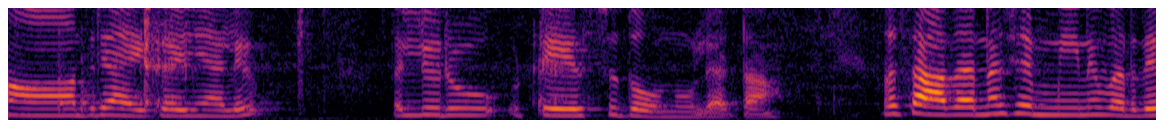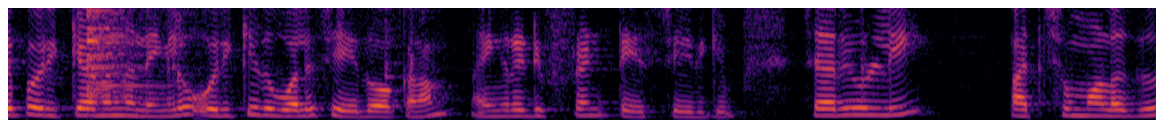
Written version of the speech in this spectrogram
മാതിരി ആയിക്കഴിഞ്ഞാൽ വലിയൊരു ടേസ്റ്റ് തോന്നൂല കേട്ടോ നമ്മൾ സാധാരണ ചെമ്മീൻ വെറുതെ പൊരിക്കുകയാണെന്നുണ്ടെങ്കിൽ ഒരിക്കൽ ഇതുപോലെ ചെയ്ത് നോക്കണം. ഭയങ്കര ഡിഫറെന്റ് ടേസ്റ്റ് ആയിരിക്കും. ചെറിയുള്ളി പച്ചമുളക്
